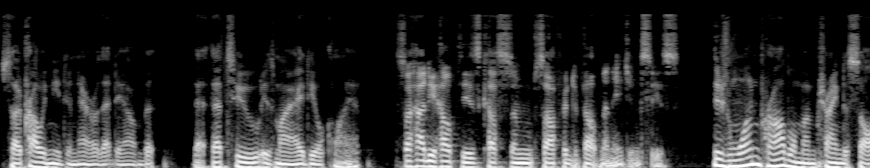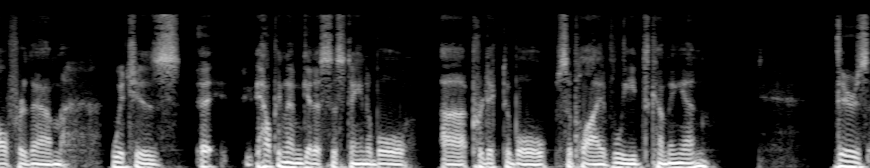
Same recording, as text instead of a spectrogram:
So I probably need to narrow that down, but that, that's who is my ideal client. So how do you help these custom software development agencies? There's one problem I'm trying to solve for them, which is uh, helping them get a sustainable, uh, predictable supply of leads coming in. There's,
